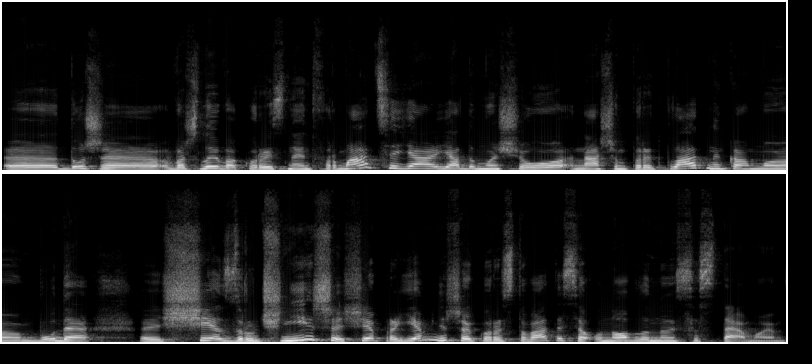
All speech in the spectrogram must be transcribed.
Е, Дуже важлива корисна інформація. Я думаю, що нашим передплатникам е, буде е, ще зручніше, ще приємніше користуватися оновленою системою.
